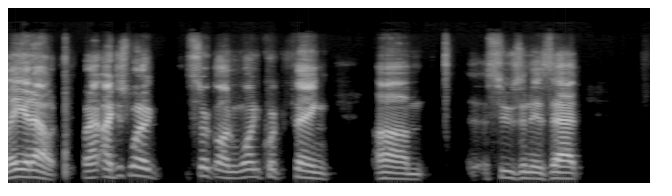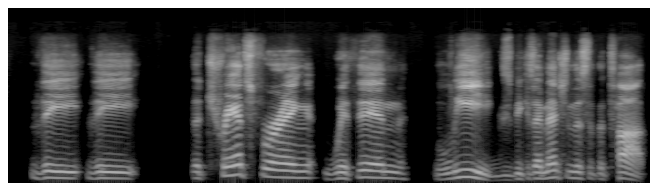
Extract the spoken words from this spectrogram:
lay it out. But I, I just want to circle on one quick thing, um, Susan, is that the the the transferring within leagues because I mentioned this at the top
